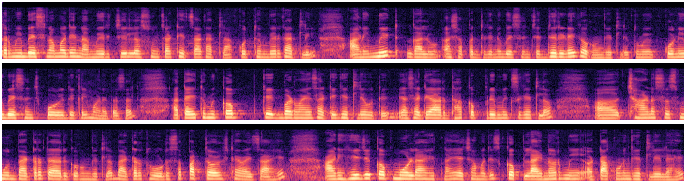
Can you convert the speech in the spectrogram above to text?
तर मी बेसनामध्ये ना मिरची लसूणचा ठेचा घातला कोथिंबीर घातली आणि मीठ घालून अशा पद्धतीने बेसनचे धिरडे करून घेतले. तुम्ही कोणी बेसनची पोळी देखील म्हणत असाल. आता इथं मी कप केक बनवायसाठी घेतले होते. यासाठी अर्धा कप प्रिमिक्स घेतलं. छान असं स्मूथ बॅटर तयार करून घेतलं. बॅटर थोडंसं पातळच ठेवायचं आहे. आणि हे जे कप मोल्ड आहेत ना याच्यामध्येच कप लायनर मी टाकून घेतलेले आहेत.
